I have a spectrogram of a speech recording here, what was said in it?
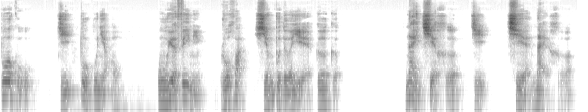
波谷即布谷鸟，五月飞鸣，如唤。行不得也，哥哥。奈切何即切奈何。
